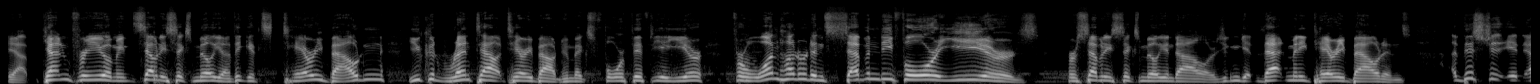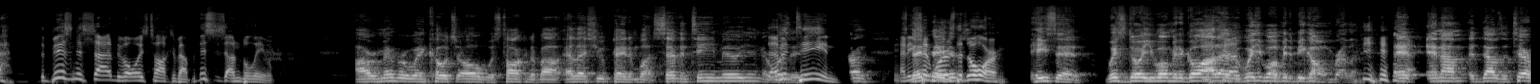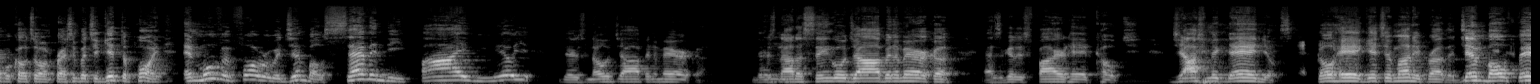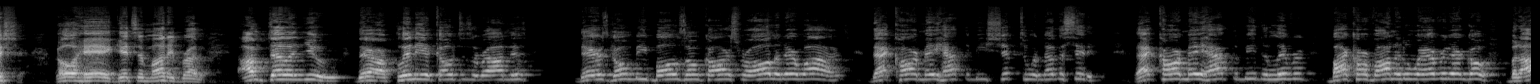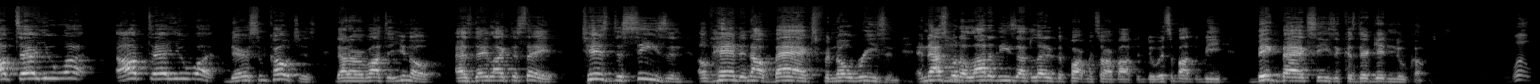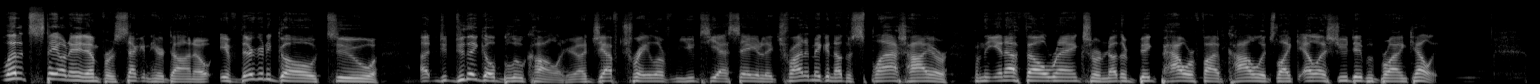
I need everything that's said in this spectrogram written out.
yeah, Kenton, for you, I mean, seventy-six million. I think it's Terry Bowden. You could rent out Terry Bowden, who makes four fifty a year, for one hundred and seventy-four years for seventy-six million dollars. You can get that many Terry Bowdens. Uh, this just it, uh, the business side we've always talked about, but this is unbelievable. I remember when Coach O was talking about LSU paid him what seventeen million? Or seventeen, it, and he said, "Where's him, the door?" He said, which door you want me to go out of where you want me to be going, brother. Yeah. And, and um, that was a terrible Coach O impression, but you get the point. And moving forward with Jimbo, 75 million. There's no job in America. There's mm. not a single job in America as good as fired head coach. Josh McDaniels, go ahead, get your money, brother. Jimbo Fisher, go ahead, get your money, brother. I'm telling you, there are plenty of coaches around this. There's going to be bows on cars for all of their wives. That car may have to be shipped to another city. That car may have to be delivered by Carvana to wherever they're going. But I'll tell you what, I'll tell you what, there's some coaches that are about to, you know, as they like to say, tis the season of handing out bags for no reason. And that's what hmm. a lot of these athletic departments are about to do. It's about to be big bag season because they're getting new coaches. Well, let's stay on A&M for a second here, Dono. If they're going to go to – uh, do, do, they go blue collar here? Uh, Jeff Traylor from UTSA, or do they try to make another splash hire from the NFL ranks or another big Power Five college like LSU did with Brian Kelly?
